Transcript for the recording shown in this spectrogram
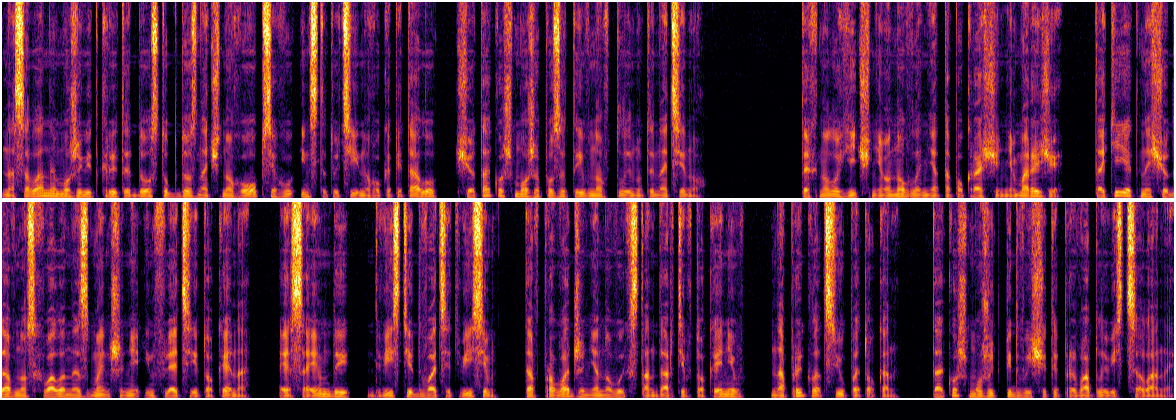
на Solana може відкрити доступ до значного обсягу інституційного капіталу, що також може позитивно вплинути на ціну. Технологічні оновлення та покращення мережі, такі як нещодавно схвалене зменшення інфляції токена SAMD 228 та впровадження нових стандартів токенів, наприклад, SUP токен, також можуть підвищити привабливість Solana.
